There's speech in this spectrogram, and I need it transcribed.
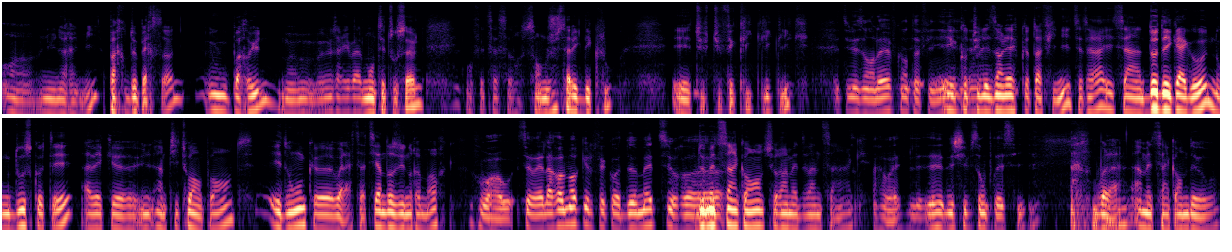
en une heure et demie par deux personnes ou par une. J'arrive à le monter tout seul. En fait, ça s'ensemble juste avec des clous et tu, tu fais clic, clic, clic. Et tu les enlèves quand tu as fini. Et quand tu les enlèves, quand tu as fini, etc. Et c'est un dodécagone, donc 12 côtés, avec euh, une- un petit toit en pente. Et donc, euh, voilà, ça tient dans une remorque. Waouh, c'est vrai, la remorque, elle fait quoi? 2 mètres sur. euh, 2,50 m sur 1,25 m. Ah ouais, les, les chiffres sont précis. Voilà, 1m50 de haut.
